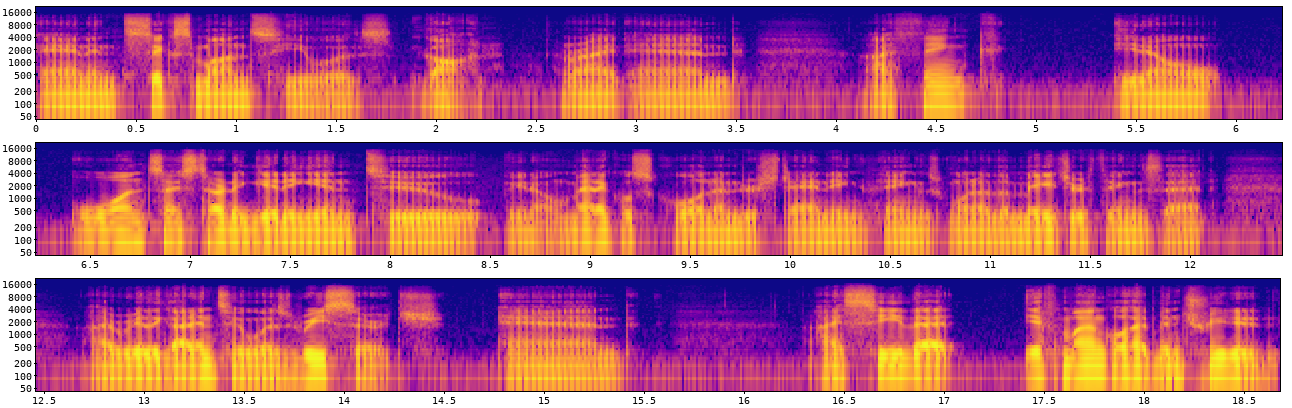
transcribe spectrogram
and in six months he was gone. Right, and I think, you know, once I started getting into you know medical school and understanding things, one of the major things that I really got into was research, and I see that if my uncle had been treated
